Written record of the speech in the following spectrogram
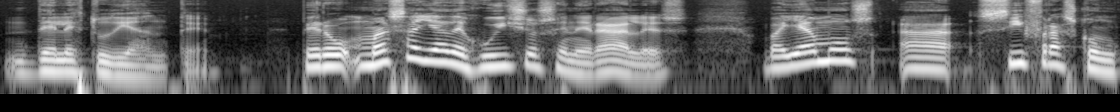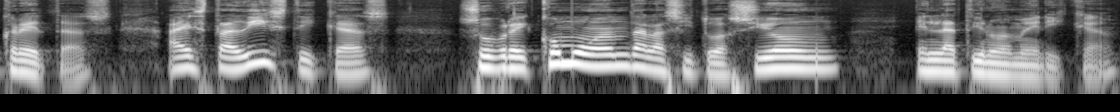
del estudiante. Pero más allá de juicios generales, vayamos a cifras concretas, a estadísticas sobre cómo anda la situación en Latinoamérica.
